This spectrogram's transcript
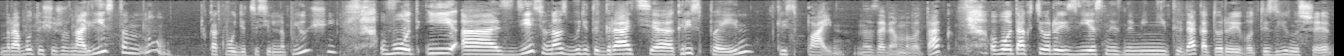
работающий журналистом, ну, как водится, сильно пьющий. Вот, и а, здесь у нас будет играть э, Крис Пейн, Крис Пайн, назовем его так. Вот актер известный, знаменитый, да, который вот из юноши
